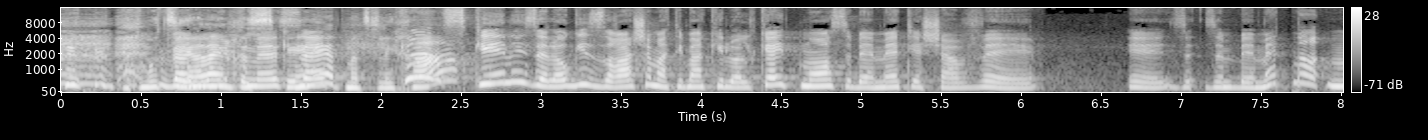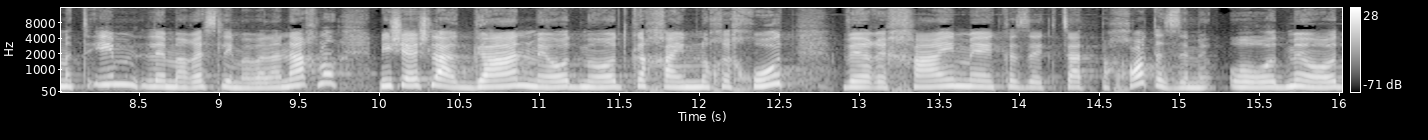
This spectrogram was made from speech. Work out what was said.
את מוציאה להם את ואני הסקיני, נכנסת- את מצליחה? כן, סקיני זה לא גזרה שמתאימה, כאילו על קייט מוס זה באמת ישב... אה, זה, זה באמת מתאים למראה סלים, אבל אנחנו, מי שיש לה אגן מאוד מאוד ככה עם נוכחות, וריחיים אה, כזה קצת פחות, אז זה מאוד מאוד,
